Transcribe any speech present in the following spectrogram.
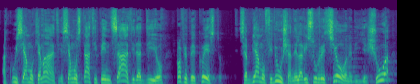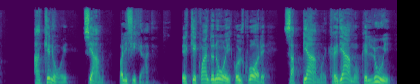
a cui siamo chiamati e siamo stati pensati da Dio proprio per questo se abbiamo fiducia nella risurrezione di Yeshua, anche noi siamo qualificati. Perché quando noi col cuore sappiamo e crediamo che Lui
